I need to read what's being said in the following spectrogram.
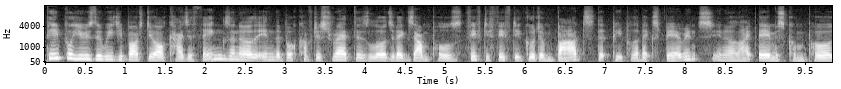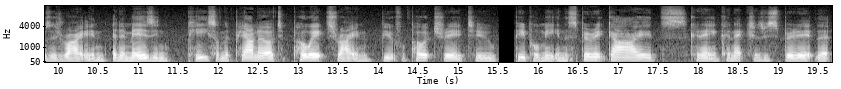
people use the Ouija board to do all kinds of things. I know that in the book I've just read, there's loads of examples 50 50 good and bad that people have experienced. You know, like famous composers writing an amazing piece on the piano, to poets writing beautiful poetry, to people meeting the spirit guides, creating connections with spirit that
